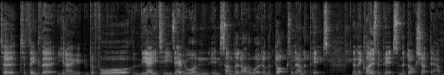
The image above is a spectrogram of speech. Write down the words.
to to think that you know before the 80s everyone in Sunderland either worked on the docks or down the pits. Then they closed the pits and the docks shut down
